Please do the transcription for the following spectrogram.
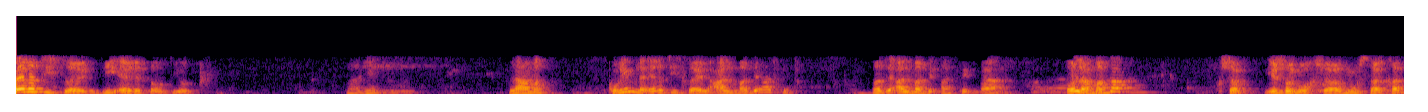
ארץ ישראל היא ארץ האותיות. מעניין. למה? קוראים לארץ ישראל אלמה דעתה. מה זה אלמה דעתה? עולם הבא. עכשיו, יש לנו עכשיו מושג אחד,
